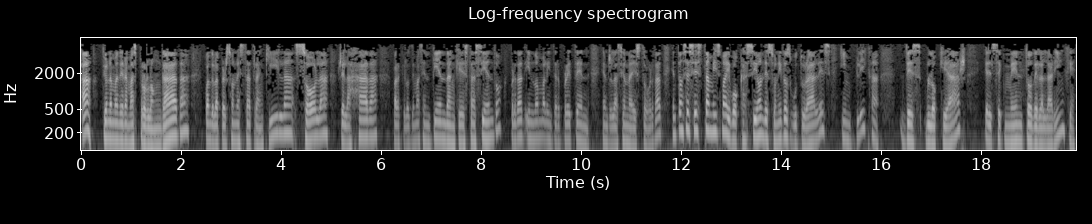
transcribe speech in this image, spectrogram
A, de una manera más prolongada, cuando la persona está tranquila, sola, relajada, para que los demás entiendan qué está haciendo, ¿verdad? Y no malinterpreten en relación a esto, ¿verdad? Entonces, esta misma evocación de sonidos guturales implica desbloquear el segmento de la laringe.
